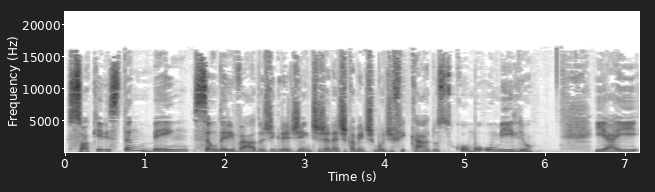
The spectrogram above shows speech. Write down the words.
só que eles também são derivados de ingredientes geneticamente modificados, como o milho. E aí,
